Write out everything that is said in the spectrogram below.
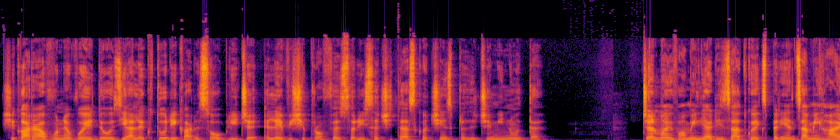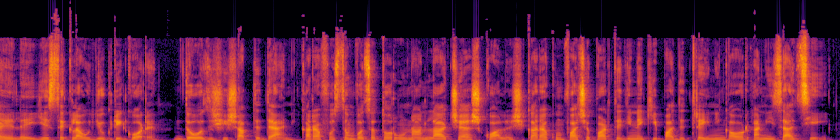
și care a avut nevoie de o zi a lecturii care să oblige elevii și profesorii să citească 15 minute. Cel mai familiarizat cu experiența Mihaelei este Claudiu Grigore, 27 de ani, care a fost învățător un an la aceeași școală și care acum face parte din echipa de training a organizației –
